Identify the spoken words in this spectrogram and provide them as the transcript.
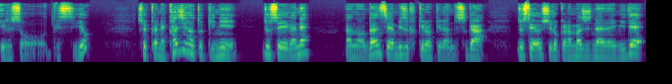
いるそうですよ。それからね火事の時に女性がねあの男性は水かけるわけなんですが女性は後ろからまじない意味で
